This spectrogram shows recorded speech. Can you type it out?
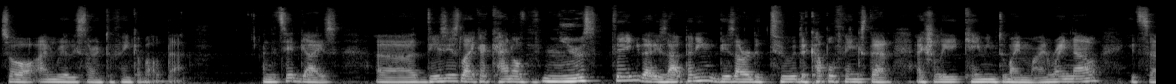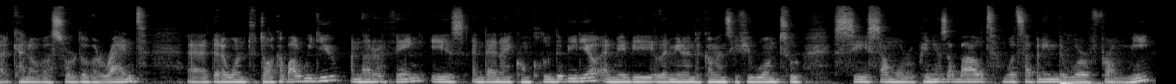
So I'm really starting to think about that. And that's it, guys. Uh, this is like a kind of news thing that is happening. These are the two, the couple things that actually came into my mind right now. It's a kind of a sort of a rant uh, that I want to talk about with you. Another thing is, and then I conclude the video, and maybe let me know in the comments if you want to see some more opinions about what's happening in the world from me,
